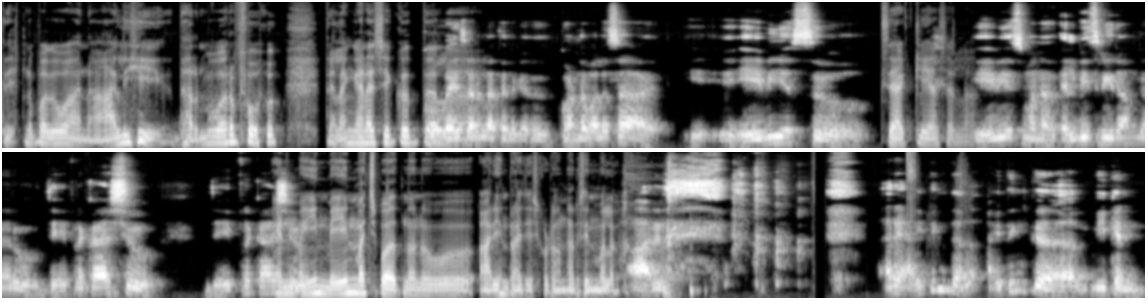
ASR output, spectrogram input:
కృష్ణ భగవాన్ ఆలి ధర్మవరపు తెలంగాణ తెలుగు కొండవలస ఏవిఎస్ ఎగ్జాక్ట్లీ అసలు. ఏవిఎస్ మన ఎల్బి శ్రీరామ్ గారు జయప్రకాష్ జయప్రకాష్. మెయిన్ మెయిన్ మర్చిపోతున్నావు నువ్వు. ఆర్యన్ రాజేష్ కూడా ఉన్నారు సినిమాలో. ఆర్- అరే I think the I think we can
